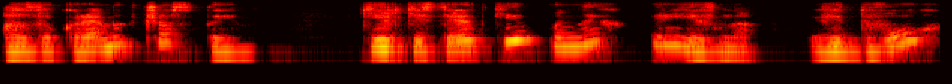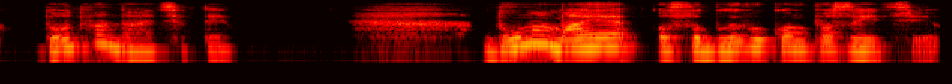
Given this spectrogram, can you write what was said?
а з окремих частин. Кількість рядків у них різна від 2 до 12. Дума має особливу композицію.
